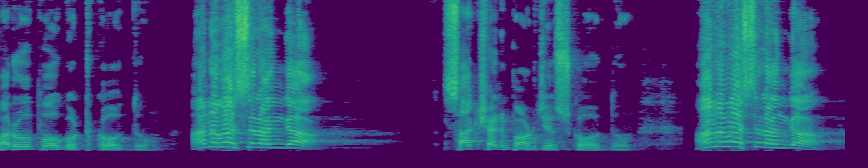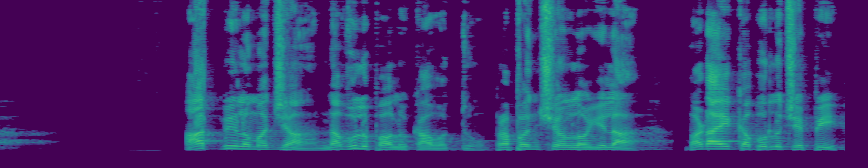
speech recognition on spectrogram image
పరువు పోగొట్టుకోవద్దు. అనవసరంగా సాక్ష్యాన్ని పాడు చేసుకోవద్దు. అనవసరంగా ఆత్మీయుల మధ్య నవ్వులు పాలు కావద్దు. ప్రపంచంలో ఇలా బడాయి కబుర్లు చెప్పి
